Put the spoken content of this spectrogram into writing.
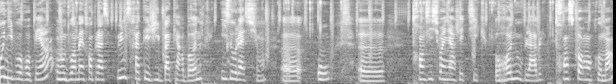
Au niveau européen, on doit mettre en place une stratégie bas carbone, isolation, euh, eau, euh, transition énergétique renouvelable, transport en commun.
